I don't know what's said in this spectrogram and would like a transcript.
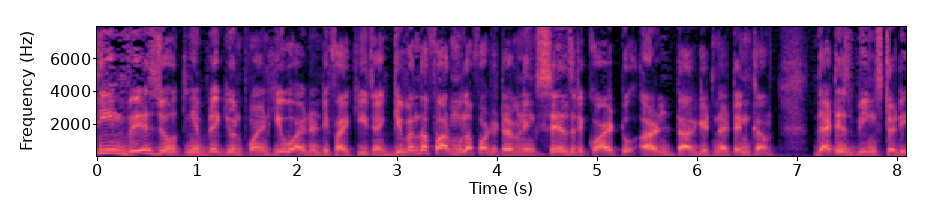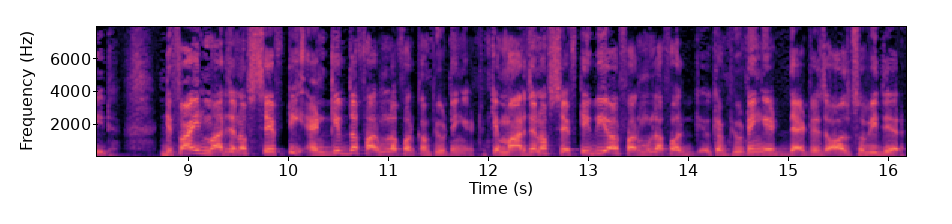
तीन वेज जो होती हैं ब्रेक इवन पॉइंट की, वो आइडेंटिफाई की जाए. Given the formula for determining sales required to earn target net income that is being studied define margin of safety and give the formula for computing it कि मार्जिन ऑफ़ सेफ्टी भी और formula for computing it that is also be there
